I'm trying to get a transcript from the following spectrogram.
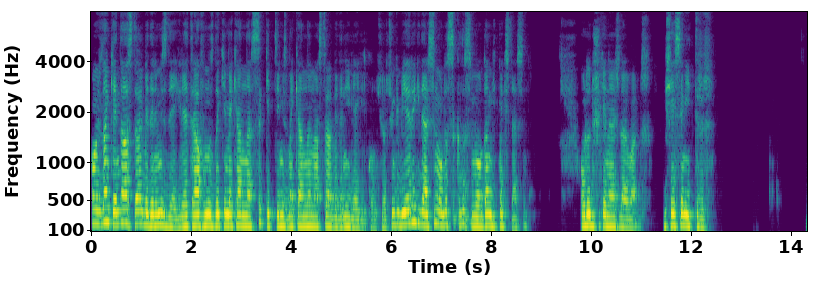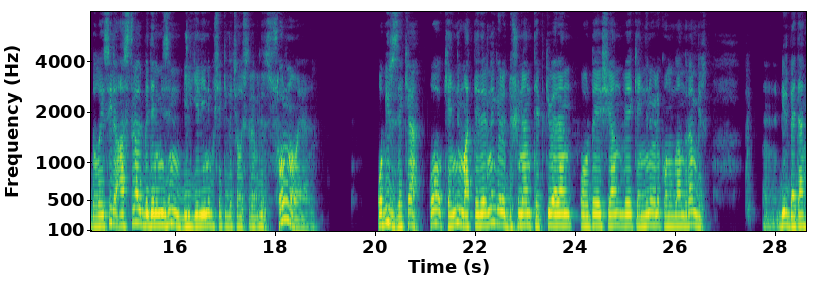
O yüzden kendi astral bedenimizle ilgili, etrafımızdaki mekanlar, sık gittiğimiz mekanların astral bedeniyle ilgili konuşuyoruz. Çünkü bir yere gidersin, orada sıkılırsın ve oradan gitmek istersin. Orada düşük enerjiler vardır. Bir şey seni ittirir. Dolayısıyla astral bedenimizin bilgeliğini bu şekilde çalıştırabiliriz. Sorun o yani. O bir zeka. O kendi maddelerine göre düşünen, tepki veren, orada yaşayan ve kendini öyle konumlandıran bir e, bir beden.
